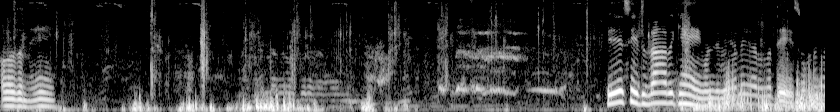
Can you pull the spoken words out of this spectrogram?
அவ்வளோதானே பேசிட்டு தான் இருக்கேன். கொஞ்சம் வேலையாக இருந்துட்டே. சொல்லுங்க.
